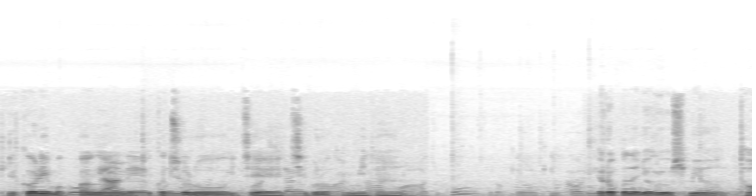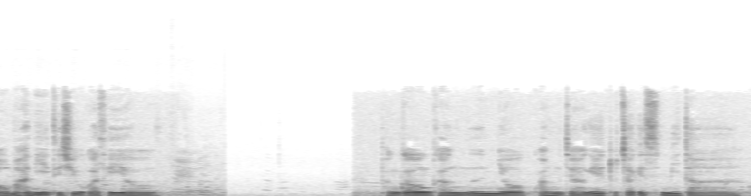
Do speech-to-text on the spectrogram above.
길거리 먹방을 끝으로 이제 집으로 갑니다. 여러분은 여기 오시면 더 많이 드시고 가세요. 반가운 강릉역 광장에 도착했습니다.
